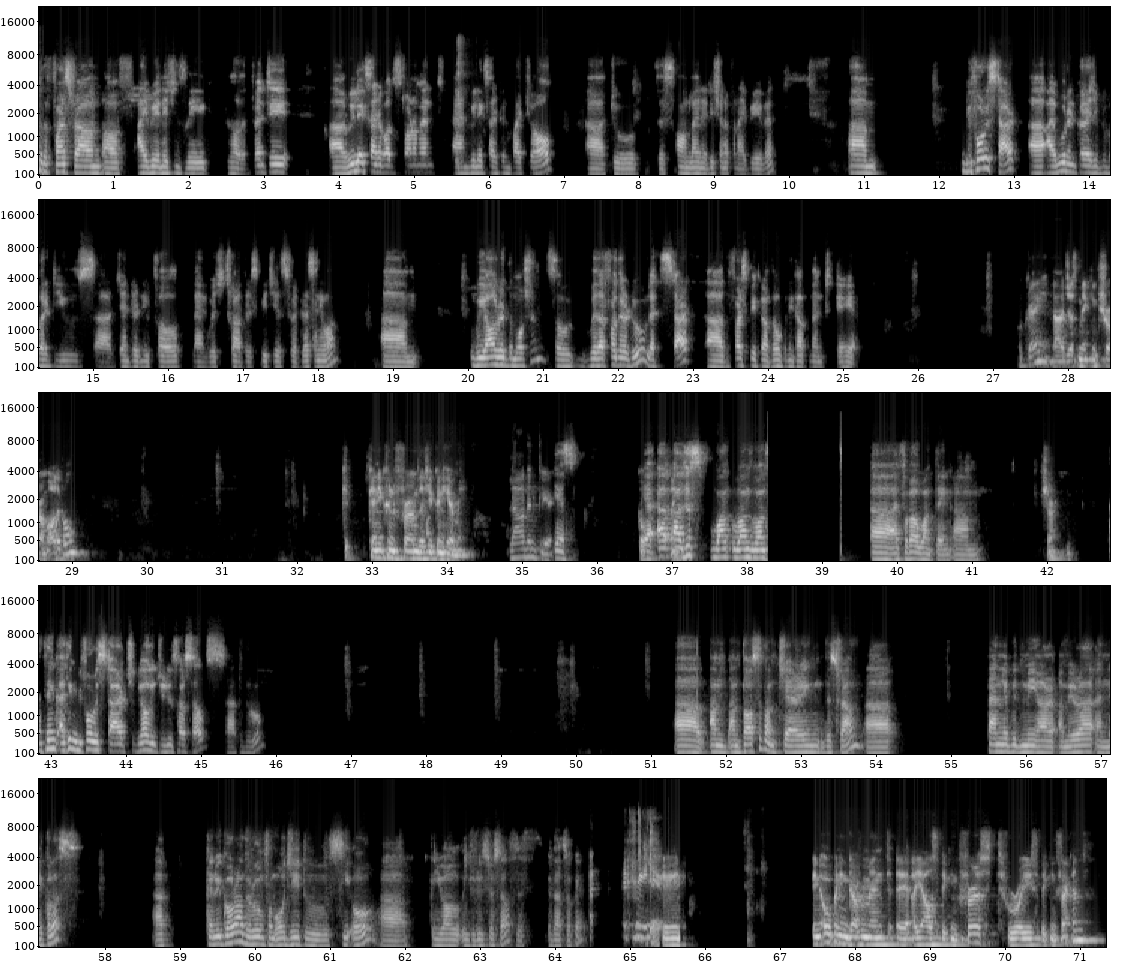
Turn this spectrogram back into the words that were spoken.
to the first round of IBA Nations League 2020. Uh, really excited about this tournament and really excited to invite you all uh, to this online edition of an IBA event. Um, before we start, uh, I would encourage everybody to use uh, gender neutral language throughout their speeches to address anyone. Um, we all read the motion, so without further ado, let's start. Uh, the first speaker of the opening government here. Okay, uh, just making sure I'm audible. Can you confirm that you can hear me? Loud and clear. Yes. Cool. Yeah, I'll, I'll just one, one, one. Uh, I forgot one thing. Um, Sure. I think I think before we start, should we all introduce ourselves uh, to the room? Uh, I'm I'm Tausif. I'm chairing this round. Uh, paneling with me are Amira and Nicholas. Uh, can we go around the room from OG to CO? Can you all introduce yourselves, if, if that's okay? Good for you. In, in opening government, uh, Ayal speaking first, Roy speaking second.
